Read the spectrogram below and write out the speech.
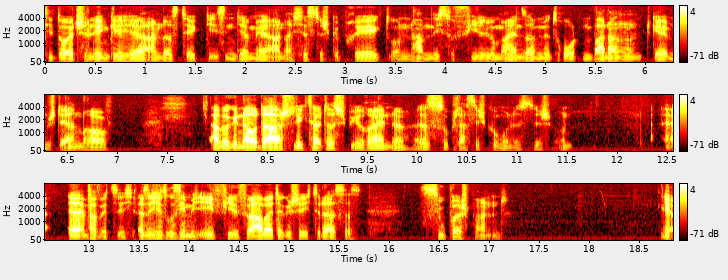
die deutsche Linke hier anders tickt. Die sind ja mehr anarchistisch geprägt und haben nicht so viel gemeinsam mit roten Bannern und gelben Sternen drauf. Aber genau da schlägt halt das Spiel rein, ne? Es ist so klassisch kommunistisch und äh, ja, einfach witzig. Also ich interessiere mich eh viel für Arbeitergeschichte, da ist das super spannend. Ja.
